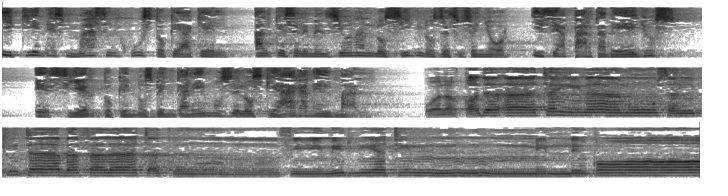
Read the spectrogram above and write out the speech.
¿Y quién es más injusto que aquel al que se le mencionan los signos de su Señor y se aparta de ellos? Es cierto que nos vengaremos de los que hagan el mal. ولقد آتينا موسى الكتاب فلا تكن في مرية من لقائه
